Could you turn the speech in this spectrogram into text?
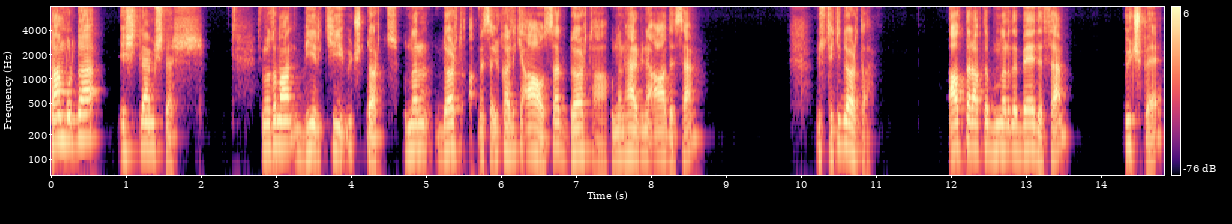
Tam burada eşitlenmişler. Şimdi o zaman 1, 2, 3, 4. Bunların 4 mesela yukarıdaki A olsa 4A. Bunların her birine A desem üstteki 4A. Alt tarafta bunları da B desem 3B.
